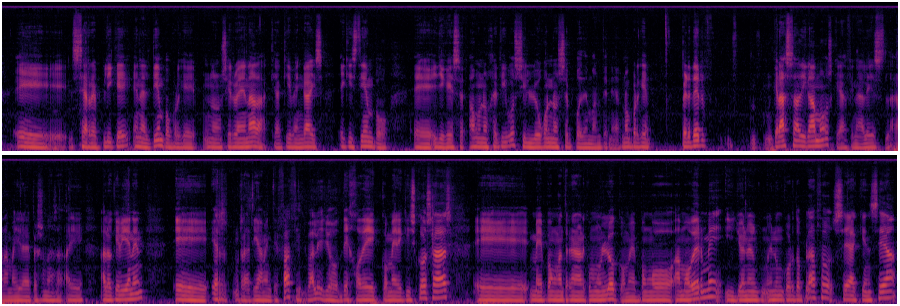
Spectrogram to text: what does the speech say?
eh, se replique en el tiempo, porque no nos sirve de nada que aquí vengáis X tiempo eh, y lleguéis a un objetivo si luego no se puede mantener, ¿no? Porque perder grasa, digamos, que al final es la gran mayoría de personas a, eh, a lo que vienen, eh, es relativamente fácil, ¿vale? Yo dejo de comer X cosas, eh, me pongo a entrenar como un loco, me pongo a moverme y yo en, un corto plazo, sea quien sea,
